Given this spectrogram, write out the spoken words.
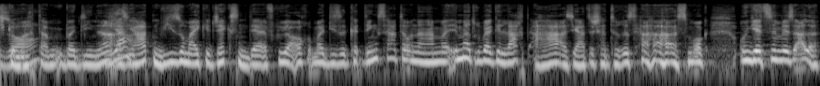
Erkältungssaison. gemacht haben über die, ne? Ja. Asiaten, wie so Michael Jackson, der früher auch immer diese Dings hatte und dann haben wir immer drüber gelacht, aha, asiatischer Tourist, haha, Smog. Und jetzt sind wir es alle.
